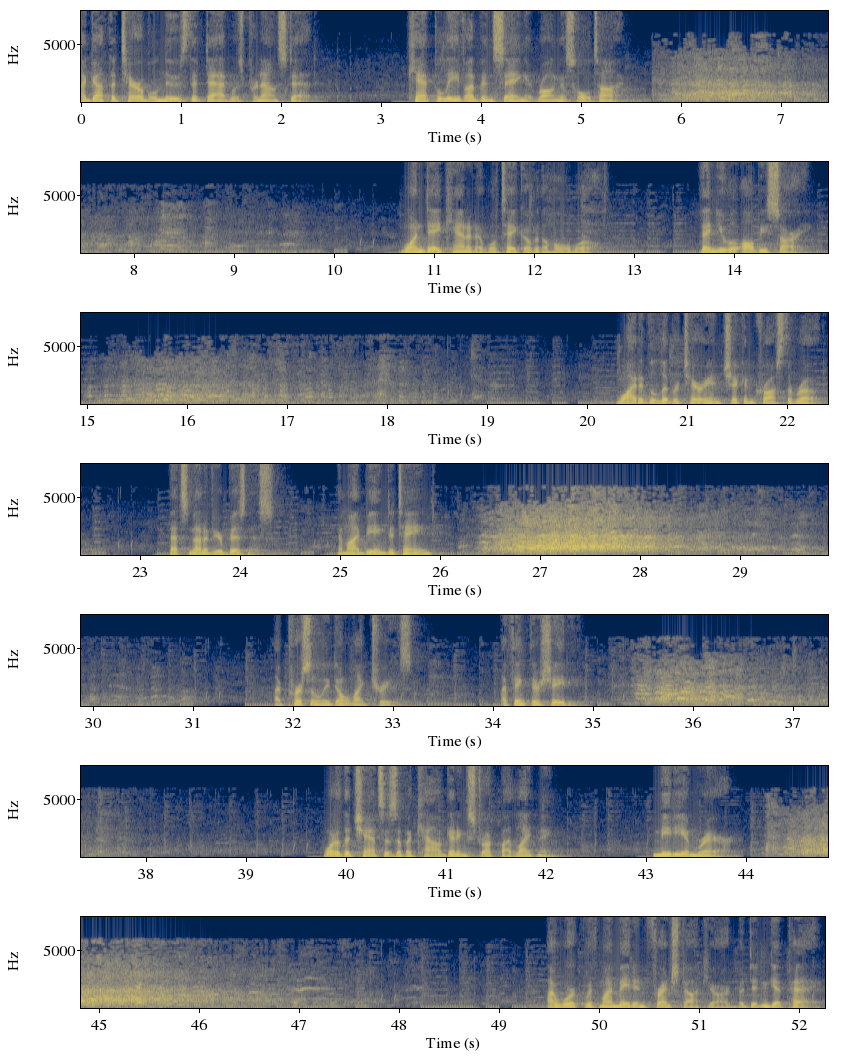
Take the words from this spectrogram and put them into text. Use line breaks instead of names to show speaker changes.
I got the terrible news that dad was pronounced dead. Can't believe I've been saying it wrong this whole time. One day Canada will take over the whole world. Then you will all be sorry. Why did the libertarian chicken cross the road? That's none of your business. Am I being detained? I personally don't like trees. I think they're shady. What are the chances of a cow getting struck by lightning? Medium rare. I worked with my mate in French dockyard but didn't get pay.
